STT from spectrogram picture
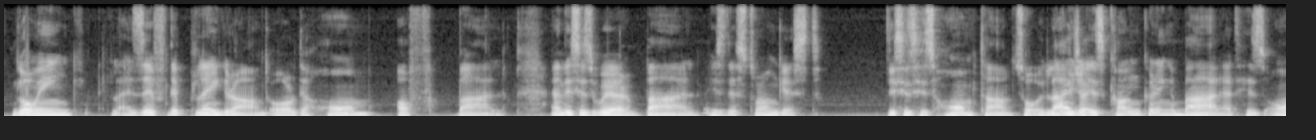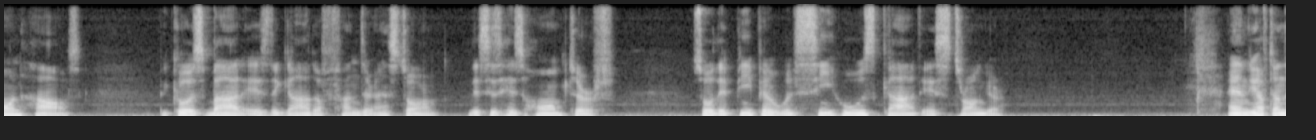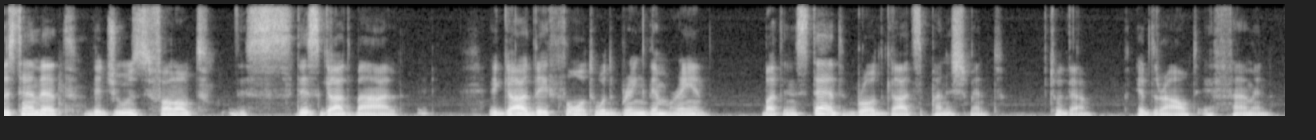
going as if the playground or the home of Baal. And this is where Baal is the strongest. This is his hometown. So Elijah is conquering Baal at his own house because Baal is the god of thunder and storm. This is his home turf. So the people will see whose God is stronger. And you have to understand that the Jews followed this, this god Baal, a god they thought would bring them rain, but instead brought God's punishment to them a drought, a famine.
